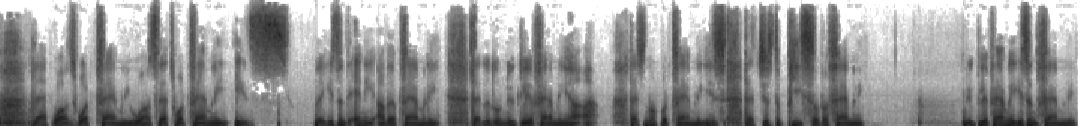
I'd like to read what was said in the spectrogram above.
That was what family was. That's what family is. There isn't any other family. That little nuclear family, uh-uh. That's not what family is. That's just a piece of a family. Nuclear family isn't family.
